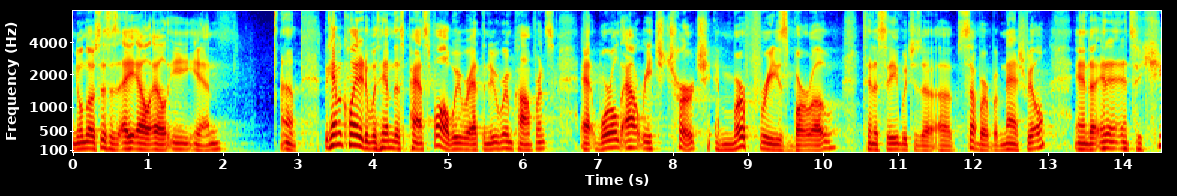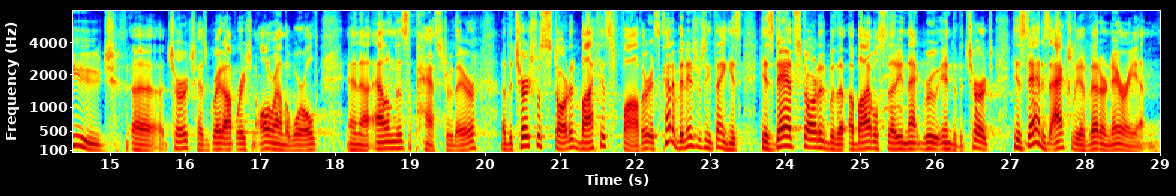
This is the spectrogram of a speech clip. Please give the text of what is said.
you'll notice this is A L L E N. Um, became acquainted with him this past fall. We were at the New Room Conference at World Outreach Church in Murfreesboro, Tennessee, which is a, a suburb of Nashville. And, uh, and it's a huge uh, church, has great operation all around the world. And uh, Allen is the pastor there. Uh, the church was started by his father. It's kind of an interesting thing. His, his dad started with a, a Bible study, and that grew into the church. His dad is actually a veterinarian.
